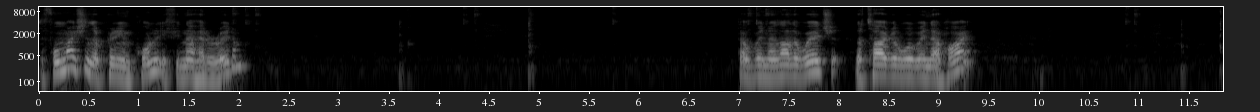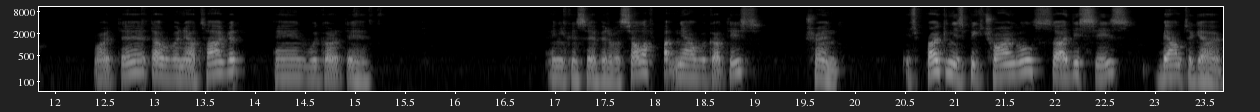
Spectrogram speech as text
the formations are pretty important if you know how to read them. That will be another wedge. The target will be in that height. Right there. That will be our target. And we got it there. And you can see a bit of a sell-off. But now we've got this trend. It's broken this big triangle. So this is bound to go.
